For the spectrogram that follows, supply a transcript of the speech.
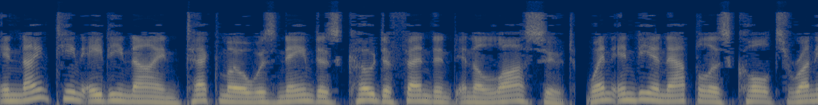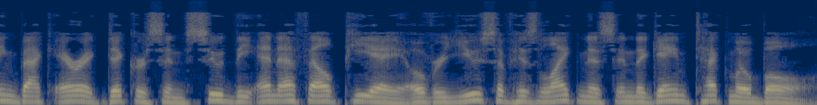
In 1989 Tecmo was named as co-defendant in a lawsuit, when Indianapolis Colts running back Eric Dickerson sued the NFLPA over use of his likeness in the game Tecmo Bowl.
